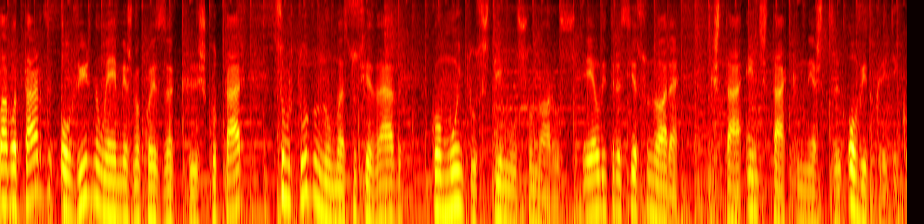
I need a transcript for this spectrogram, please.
Olá, boa tarde. Ouvir não é a mesma coisa que escutar, sobretudo numa sociedade com muitos estímulos sonoros. É a literacia sonora que está em destaque neste ouvido crítico.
